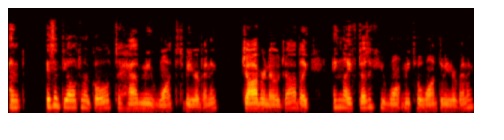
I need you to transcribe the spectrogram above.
And isn't the ultimate goal to have me want to be rabbinic? Job or no job? Like, in life, doesn't he want me to want to be rabbinic?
